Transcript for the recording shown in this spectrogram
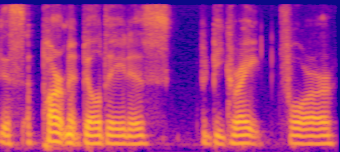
this apartment building is would be great for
